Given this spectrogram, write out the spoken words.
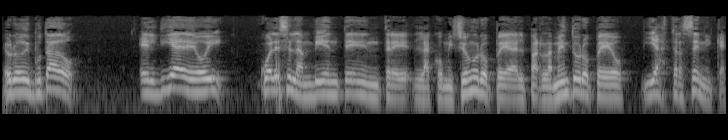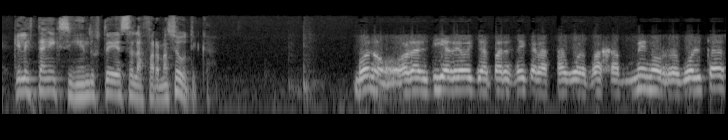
Eurodiputado, el día de hoy, ¿cuál es el ambiente entre la Comisión Europea, el Parlamento Europeo y AstraZeneca? ¿Qué le están exigiendo ustedes a la farmacéutica? Bueno, ahora el día de hoy ya parece que las aguas bajan menos revueltas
